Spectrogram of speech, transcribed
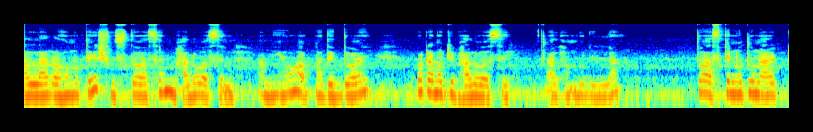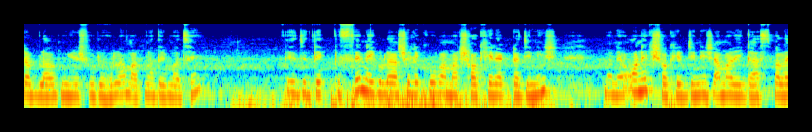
আল্লাহর রহমতে সুস্থ আছেন, ভালো আছেন। আমিও আপনাদের দোয়ায় মোটামুটি ভালো আছি, আলহামদুলিল্লাহ। তো আজকে নতুন আরেকটা ব্লগ নিয়ে শুরু হলাম আপনাদের মাঝে। এই যে দেখতেছেন, এগুলো আসলে খুব আমার শখের একটা জিনিস। মানে অনেক শখের জিনিস আমার এই গাছপালা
